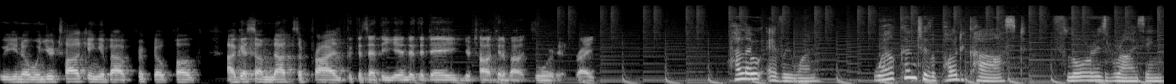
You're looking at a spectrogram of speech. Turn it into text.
you know, when you're talking about CryptoPunk, I guess I'm not surprised because at the end of the day, you're talking about Jordan, right? Hello, everyone. Welcome to the podcast, Floor is Rising,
